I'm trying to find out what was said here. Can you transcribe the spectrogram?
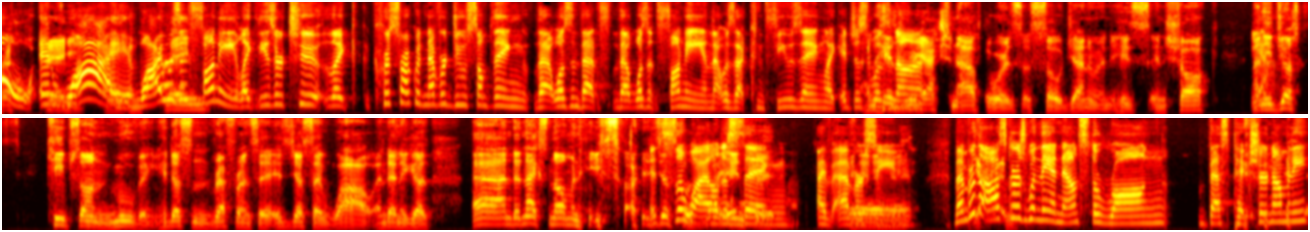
How and why? Was Why was it funny? Like these are two like Chris Rock would never do something that wasn't that that wasn't funny and that was that confusing. Like it just and was his not. reaction afterwards is so genuine. He's in shock, and Yeah. he just keeps on moving. He doesn't reference it. It's just like wow, and then he goes, and the next nominees are. It's just the goes right wildest it. thing I've ever Uh, seen. Remember yeah, the Oscars when they announced the wrong Best Picture nominee?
